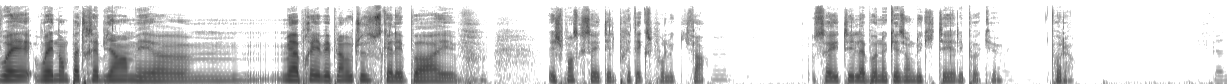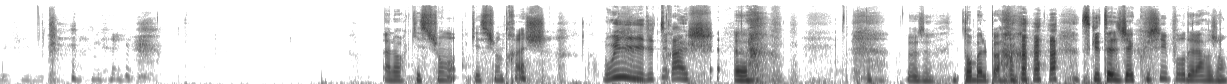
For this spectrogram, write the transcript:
Ouais, ouais, non, pas très bien, mais, euh, mais après, il y avait plein d'autres choses où ce qu'allait pas, et, et je pense que ça a été le prétexte pour le... Enfin, ça a été la bonne occasion de le quitter à l'époque. euh, Voilà. Alors question question trash? Oui, du trash Euh, T'emballes pas. Est-ce que t'as déjà couché pour de l'argent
